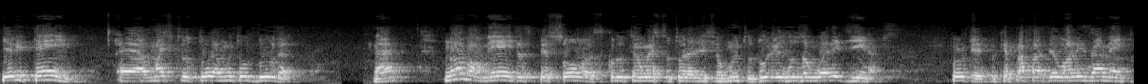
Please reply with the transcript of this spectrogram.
E ele tem é, uma estrutura muito dura. Né? Normalmente as pessoas, quando tem uma estrutura de fio muito dura, eles usam guaridina. Por quê? Porque para fazer o alisamento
